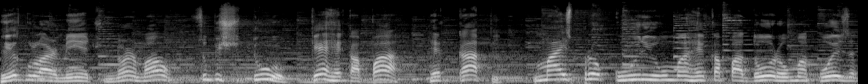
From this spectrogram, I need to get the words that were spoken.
regularmente, normal, substitua. Quer recapar? Recape mas procure uma recapadora uma coisa,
